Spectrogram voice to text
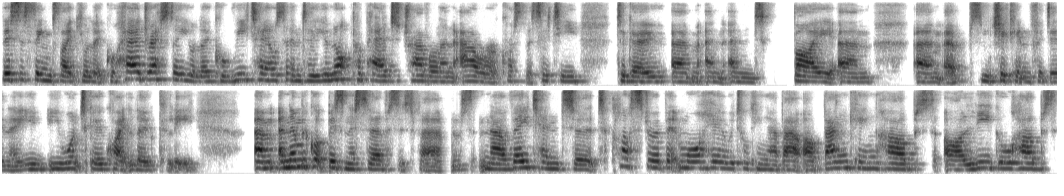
This is things like your local hairdresser, your local retail centre. You're not prepared to travel an hour across the city to go um, and, and buy um, um, uh, some chicken for dinner. You, you want to go quite locally. Um, and then we've got business services firms. Now they tend to, to cluster a bit more here. We're talking about our banking hubs, our legal hubs.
